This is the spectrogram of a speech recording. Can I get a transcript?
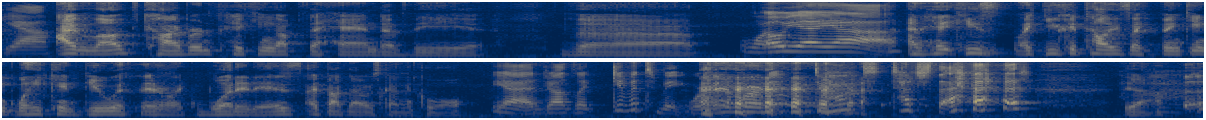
Yeah. I loved Qyburn picking up the hand of the the Oh yeah, yeah, and he, he's like you could tell he's like thinking what he can do with it or like what it is I thought that was kind of cool yeah. And Jon's like, "Give it to me. We're gonna burn it. Don't touch that." yeah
